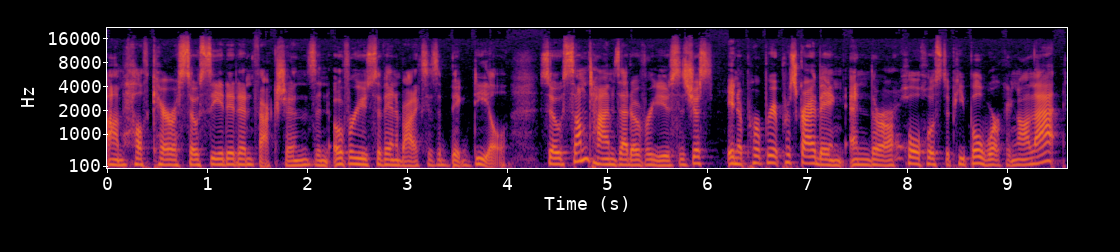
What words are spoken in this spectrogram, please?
um, healthcare associated infections, and overuse of antibiotics is a big deal. So sometimes that overuse is just inappropriate prescribing, and there are a whole host of people working on that.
